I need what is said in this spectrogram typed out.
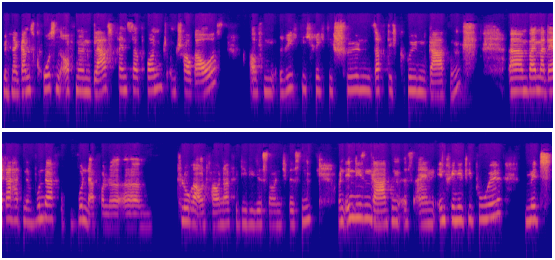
mit einer ganz großen offenen Glasfensterfront und schau raus auf einen richtig, richtig schönen, saftig grünen Garten. Ähm, weil Madeira hat eine wunder, wundervolle ähm, Flora und Fauna, für die, die das noch nicht wissen. Und in diesem Garten ist ein Infinity Pool mit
